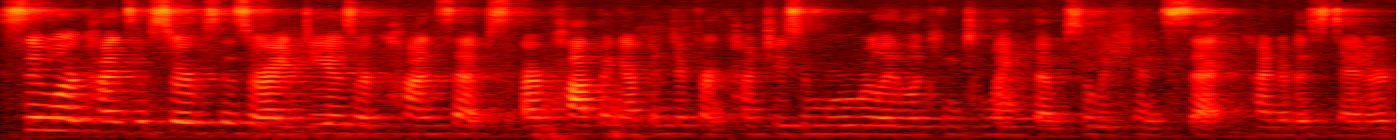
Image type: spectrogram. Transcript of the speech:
similar kinds of services or ideas or concepts are popping up in different countries and we're really looking to link them so we can set kind of a standard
